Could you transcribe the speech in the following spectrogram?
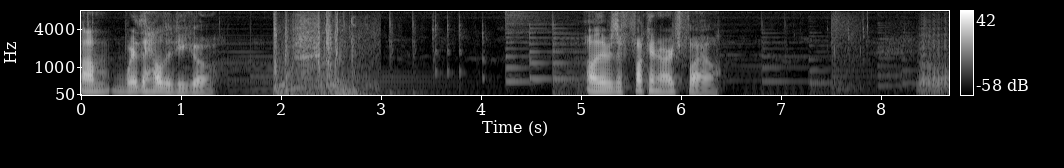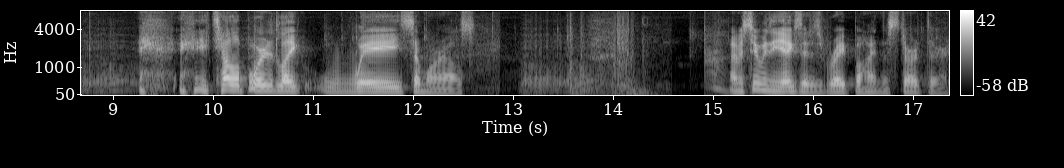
Um, where the hell did he go? Oh, there was a fucking arch-vile. he teleported like way somewhere else. I'm assuming the exit is right behind the start there.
